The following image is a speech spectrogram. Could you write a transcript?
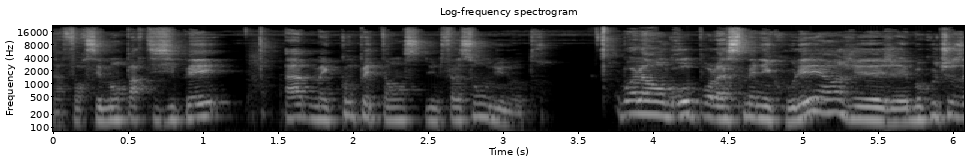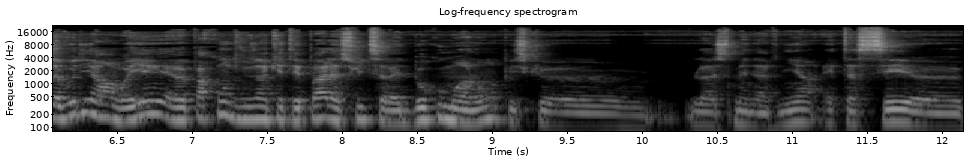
ça a forcément participé à mes compétences d'une façon ou d'une autre. Voilà en gros pour la semaine écoulée, hein. j'avais beaucoup de choses à vous dire, hein, vous voyez. Euh, par contre, vous inquiétez pas, la suite ça va être beaucoup moins long puisque la semaine à venir est assez euh,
